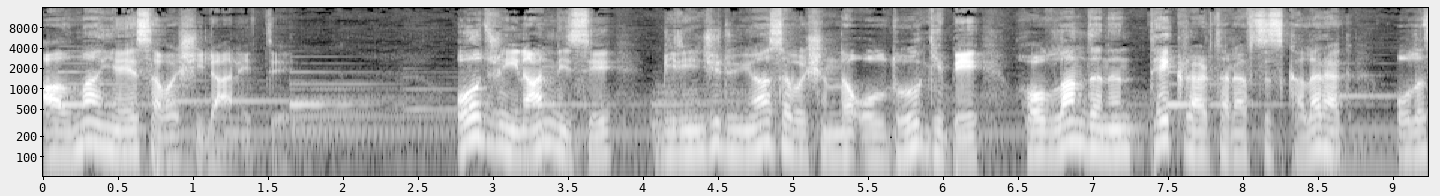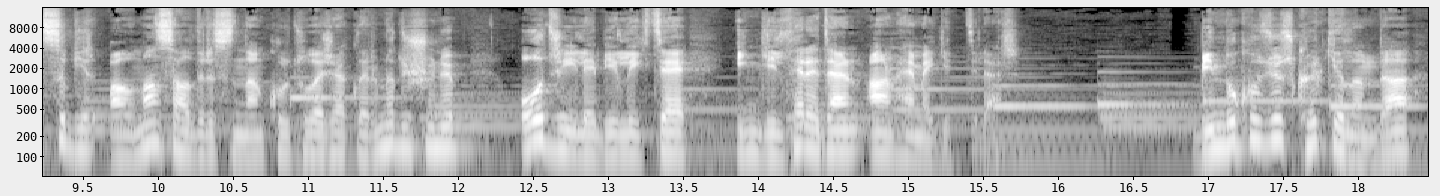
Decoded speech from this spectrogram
Almanya'ya savaş ilan etti. Audrey'in annesi Birinci Dünya Savaşı'nda olduğu gibi Hollanda'nın tekrar tarafsız kalarak olası bir Alman saldırısından kurtulacaklarını düşünüp Audrey ile birlikte İngiltere'den Arnhem'e gittiler. 1940 yılında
